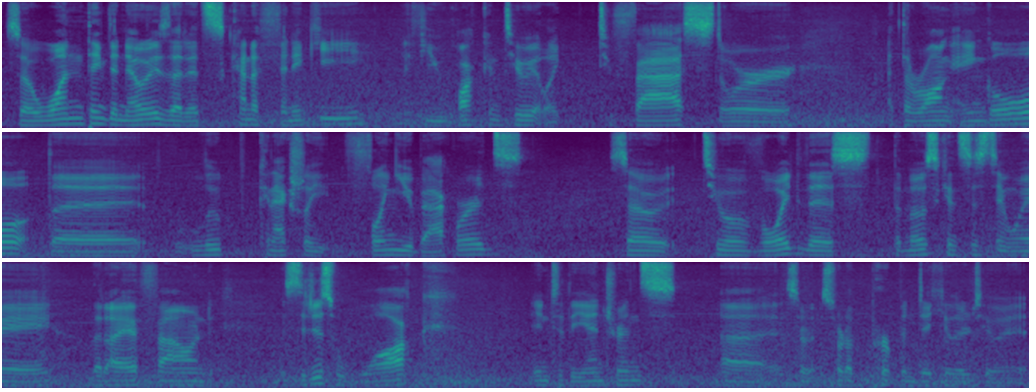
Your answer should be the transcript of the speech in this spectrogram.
So one thing to note is that it's kind of finicky. If you walk into it like too fast or at the wrong angle, the loop can actually fling you backwards. So to avoid this, the most consistent way that I have found is to just walk into the entrance uh, sort of, sort of perpendicular to it.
